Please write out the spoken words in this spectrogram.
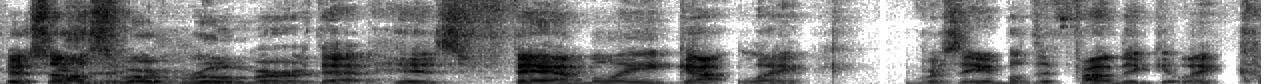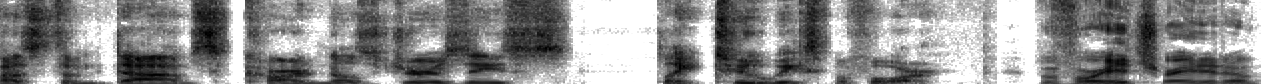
There's also a rumor that his family got like was able to finally get like custom Dobbs Cardinals jerseys like two weeks before. Before he traded him?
